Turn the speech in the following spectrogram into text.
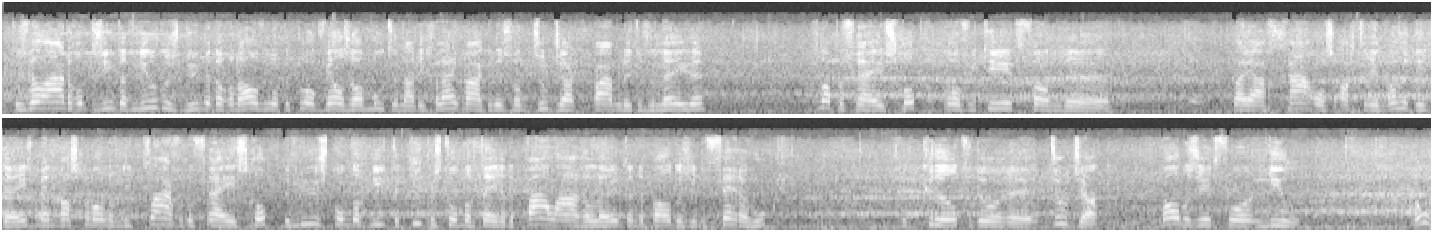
Het is wel aardig om te zien dat Liel dus nu met nog een half uur op de klok wel zal moeten. Nou die gelijkmaker dus van Zuzak een paar minuten geleden. Knappe vrije schop, geprofiteerd van de nou ja, chaos achterin was het niet eens. Men was gewoon nog niet klaar voor de vrije schop. De muur stond nog niet, de keeper stond nog tegen de paal aangeleund. En de bal dus in de verre hoek. Gekruld door uh, Zuzak. Balbezit voor Liel. Oh,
